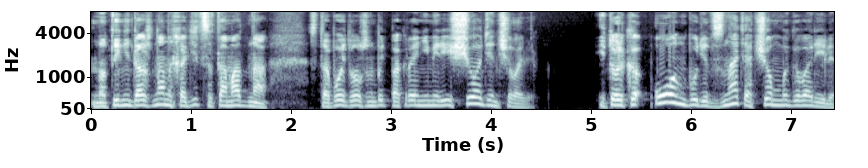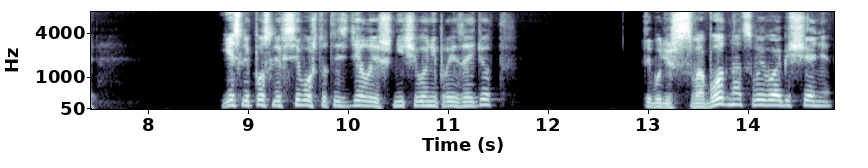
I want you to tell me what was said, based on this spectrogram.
Но ты не должна находиться там одна. С тобой должен быть, по крайней мере, еще один человек. И только он будет знать, о чем мы говорили. Если после всего, что ты сделаешь, ничего не произойдет, ты будешь свободна от своего обещания,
